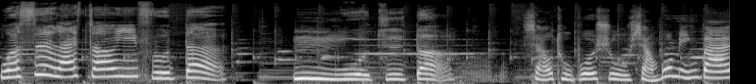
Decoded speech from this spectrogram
我是来收衣服的，嗯，我知道。小土拨鼠想不明白，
